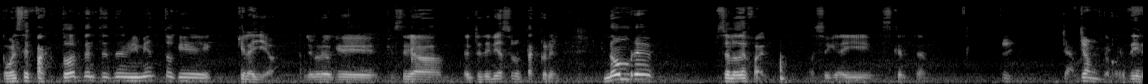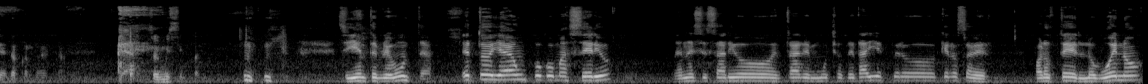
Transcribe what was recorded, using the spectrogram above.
como ese factor de entretenimiento que, que la lleva. Yo creo que, que sería entretenido hacer un tag con él. Nombre, se lo dejo a él. Así que ahí Skelter. Jump. Lo coordine, lo coordine. Soy muy simpático. Siguiente pregunta. Esto ya es un poco más serio. No es necesario entrar en muchos detalles, pero quiero saber, para usted, lo bueno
